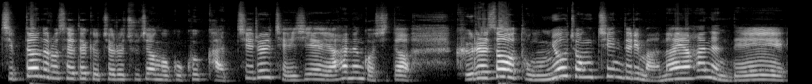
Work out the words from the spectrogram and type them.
집단으로 세대 교체를 주장하고 그 가치를 제시해야 하는 것이다. 그래서 동료 정치인들이 많아야 하는데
